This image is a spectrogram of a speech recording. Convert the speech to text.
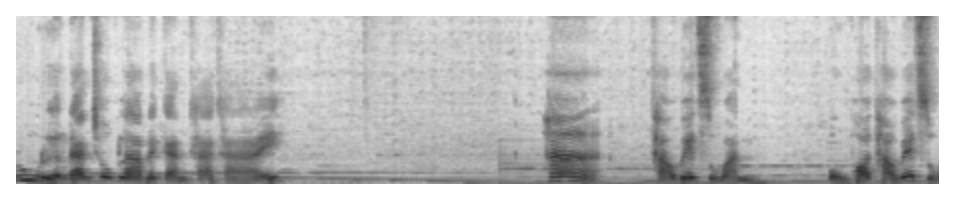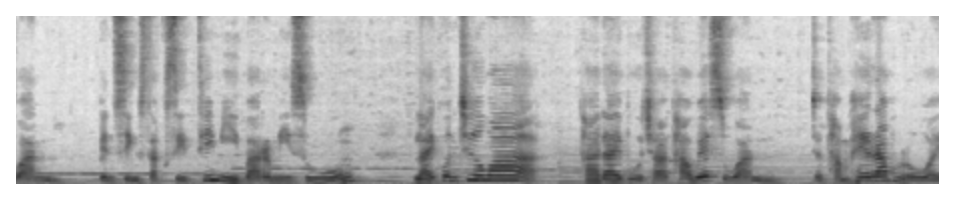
รุ่งเรืองด้านโชคลาภและการค้าขาย 5. ท้าวเวสสุวรรณองค์พ่อท้าวเวสสุวรรณเป็นสิ่งศักดิ์สิทธิ์ที่มีบารมีสูง หลายคนเชื่อว่า ถ้าได้บูชาท้าวเวสสุวรรณ จะทำให้ร่ำรวย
